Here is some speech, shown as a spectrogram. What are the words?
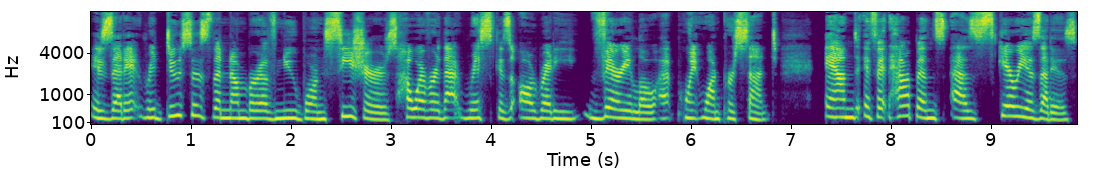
is that it reduces the number of newborn seizures. However, that risk is already very low at 0.1%. And if it happens, as scary as that is,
